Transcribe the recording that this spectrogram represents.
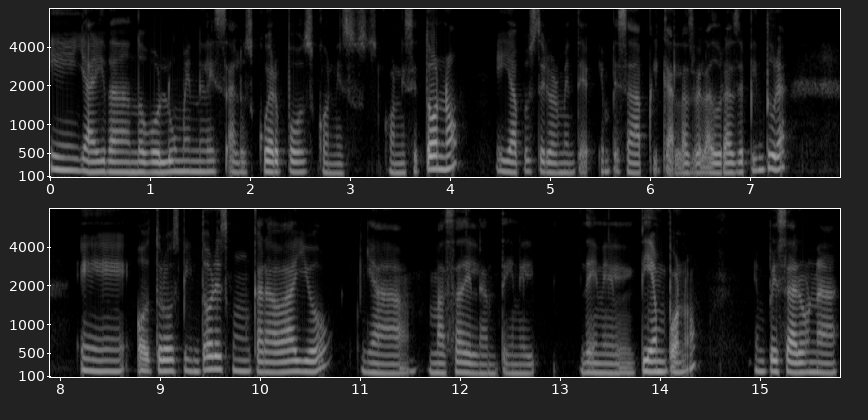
y ya iba dando volúmenes a los cuerpos con, esos, con ese tono y ya posteriormente empezaba a aplicar las veladuras de pintura. Eh, otros pintores como Caravaggio ya más adelante en el, en el tiempo, ¿no? Empezaron a,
